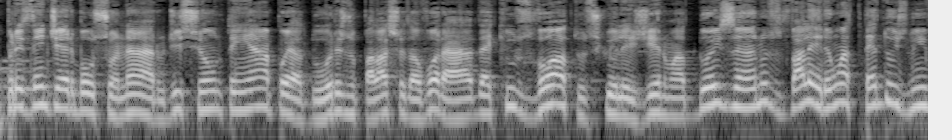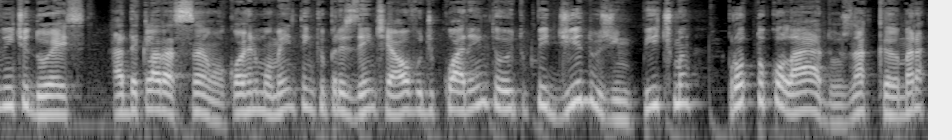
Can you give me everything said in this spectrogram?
O presidente Jair Bolsonaro disse ontem a apoiadores no Palácio da Alvorada que os votos que o elegeram há dois anos valerão até 2022. A declaração ocorre no momento em que o presidente é alvo de 48 pedidos de impeachment protocolados na Câmara,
